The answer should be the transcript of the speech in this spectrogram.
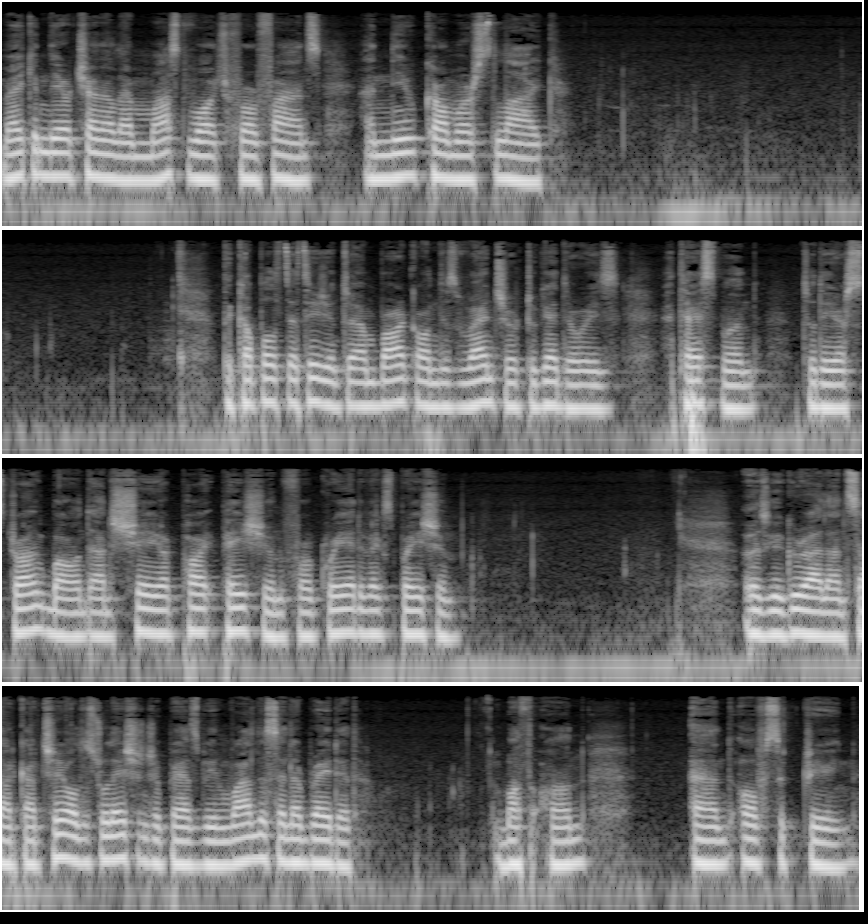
making their channel a must-watch for fans and newcomers alike. The couple's decision to embark on this venture together is a testament to their strong bond and shared passion for creative expression. Özge Gürel and Serkan Çayoğlu's relationship has been widely celebrated, both on and off screen.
